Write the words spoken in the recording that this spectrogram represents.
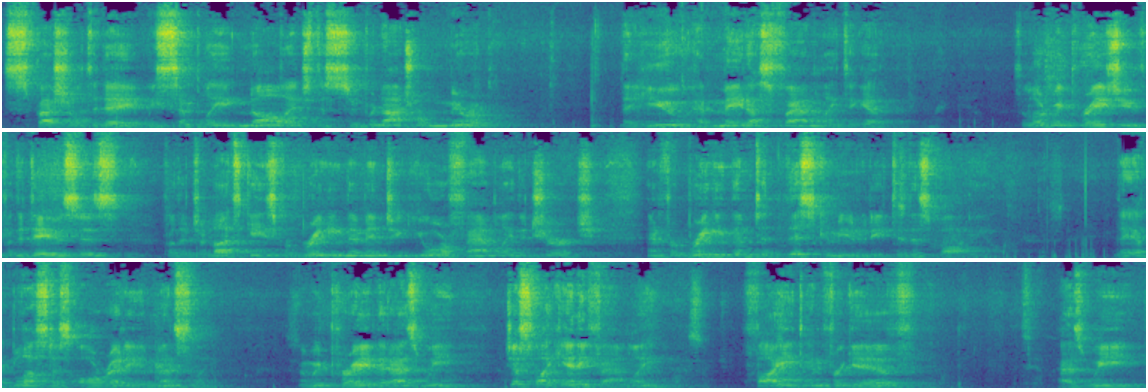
special today. We simply acknowledge the supernatural miracle that you have made us family together. So, Lord, we praise you for the Davises, for the Terletskis, for bringing them into your family, the church, and for bringing them to this community, to this body. They have blessed us already immensely. And we pray that as we, just like any family, fight and forgive, as we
